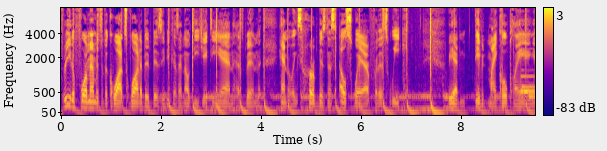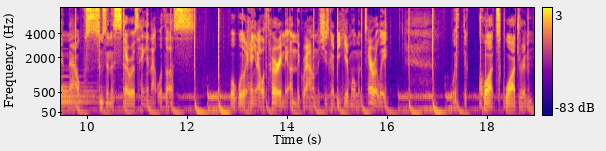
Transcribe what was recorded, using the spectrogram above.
Three to four members of the Quad Squad have been busy because I know DJ Deanne has been handling her business elsewhere for this week. We had David Michael playing, and now Susan Estera's hanging out with us. Well, we were hanging out with her in the underground, and she's going to be here momentarily with the Quad Squadron.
